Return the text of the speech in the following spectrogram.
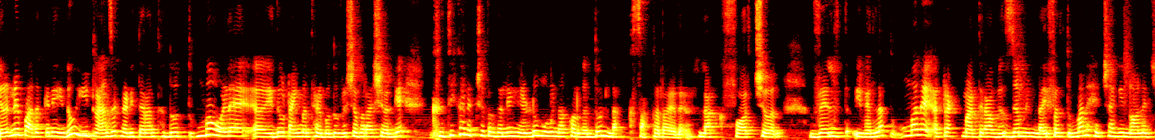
ಎರಡನೇ ಪಾದಕ್ಕೆ ಇದು ಈ ಟ್ರಾನ್ಸಿಟ್ ನಡೀತಾ ಇರೋಂಥದ್ದು ತುಂಬಾ ಒಳ್ಳೆ ಇದು ಟೈಮ್ ಅಂತ ಹೇಳ್ಬೋದು. ವೃಷಭ ರಾಶಿಯವರಿಗೆ ಕೃತಿಕ ನಕ್ಷತ್ರದಲ್ಲಿ ಎರಡು, ಮೂರು ನಾಲ್ಕವರೆಗಂತೂ ಲಕ್ ಸಕ್ಕತ್ತಾ ಇದೆ. ಲಕ್ ಫಾರ್ಚೂನ್ ವೆಲ್ತ್ ಇವೆಲ್ಲ ತುಂಬಾನೇ ಅಟ್ರಾಕ್ಟ್ ಮಾಡ್ತೀರಾ. ವಿಸ್ಡಮ್ ನಿಮ್ಮ ಲೈಫಲ್ಲಿ ತುಂಬಾನೇ ಹೆಚ್ಚಾಗಿ ನಾಲೆಜ್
